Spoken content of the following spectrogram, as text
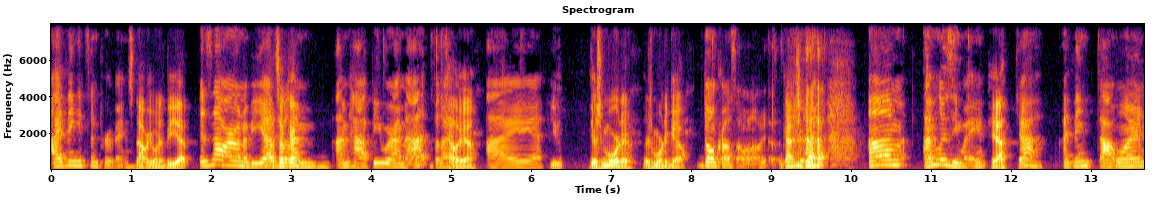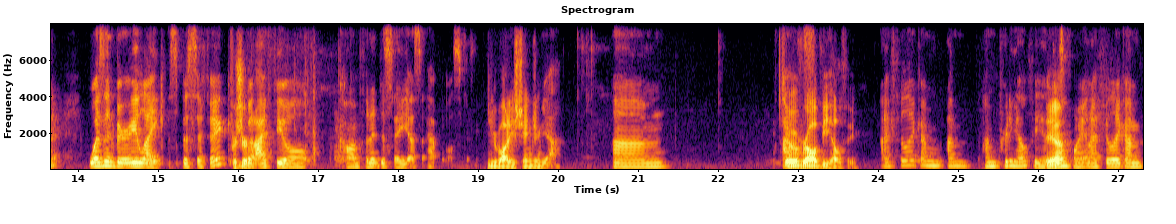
I think it's improving. It's not where you want to be yet. It's not where I want to be yet. That's but okay. I'm I'm happy where I'm at. But Hell I'm, yeah. I you There's more to there's more to go. don't cross that one off yet. Gotcha. um, I'm losing weight. Yeah? Yeah. I think that one wasn't very like specific. For sure. But I feel confident to say yes, I have lost weight. Your body's changing. Yeah. Um, So overall, be healthy. I feel like I'm I'm I'm pretty healthy at Yeah? this point, and I feel like I'm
